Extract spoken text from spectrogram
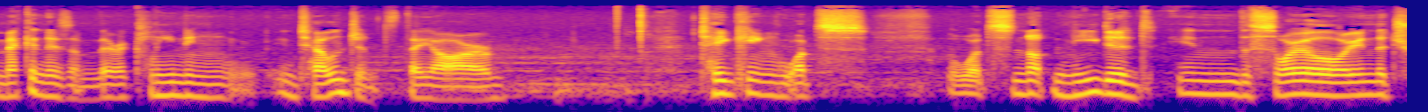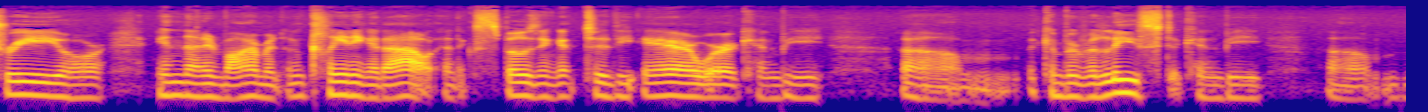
mechanism. They're a cleaning intelligence. They are taking what's what's not needed in the soil or in the tree or in that environment and cleaning it out and exposing it to the air where it can be um, it can be released. It can be um,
